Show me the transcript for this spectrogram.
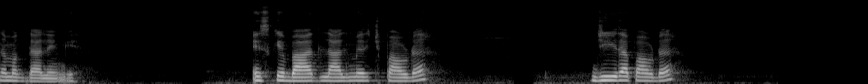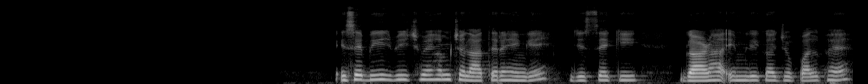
नमक डालेंगे। इसके बाद लाल मिर्च पाउडर, जीरा पाउडर, इसे बीच बीच में हम चलाते रहेंगे, जिससे कि गाढ़ा इमली का जो पल्प है,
